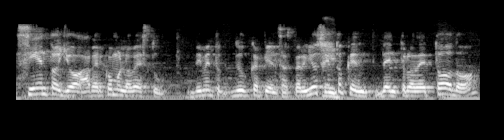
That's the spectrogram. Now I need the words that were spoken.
siento yo, a ver cómo lo ves tú, dime tú, tú qué piensas, pero yo Sí. siento que dentro de todo,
